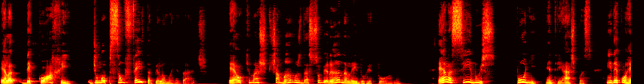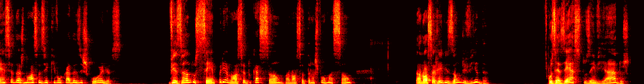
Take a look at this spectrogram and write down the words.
ela decorre de uma opção feita pela humanidade. É o que nós chamamos da soberana lei do retorno. Ela sim nos pune, entre aspas, em decorrência das nossas equivocadas escolhas, visando sempre a nossa educação, a nossa transformação, a nossa revisão de vida. Os exércitos enviados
